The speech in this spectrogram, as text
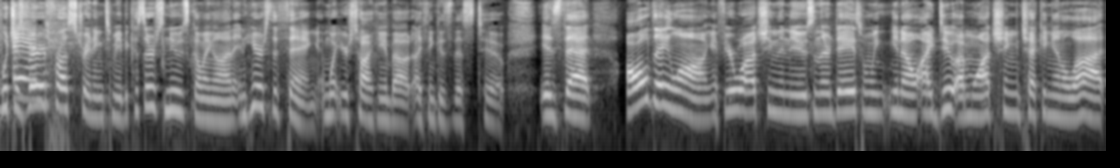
which is very frustrating to me because there's news going on and here's the thing and what you're talking about i think is this too is that all day long if you're watching the news and there are days when we you know i do i'm watching checking in a lot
